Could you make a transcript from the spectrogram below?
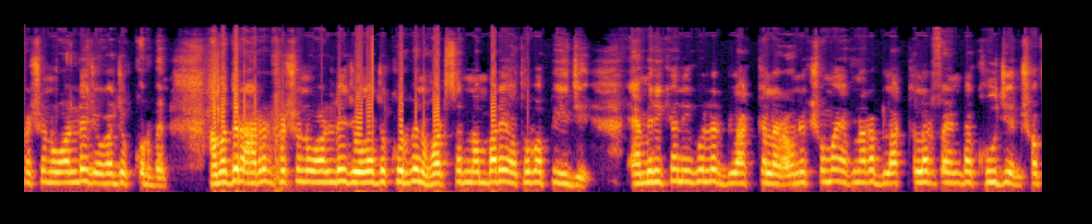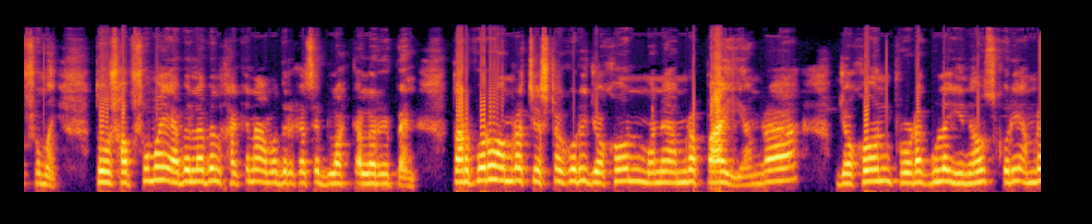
ফ্যাশন ওয়ার্ল্ডে যোগাযোগ করবেন। আমাদের আর ফ্যাশন ওয়ার্ল্ডে যোগাযোগ করবেন হোয়াটসঅ্যাপ নাম্বারে অথবা পেজে আমেরিকান ইগলের ব্ল্যাক কালার অনেক সময় আপনারা ব্ল্যাক কালার প্যান্টটা খুঁজেন সবসময়। তো সবসময় অ্যাভেলেবেল থাকে না আমাদের কাছে ব্ল্যাক কালারের প্যান্ট। তারপরেও আমরা চেষ্টা করি যখন মানে আমরা পাই, আমরা যখন প্রোডাক্টগুলো ইনহাউস করি, আমরা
